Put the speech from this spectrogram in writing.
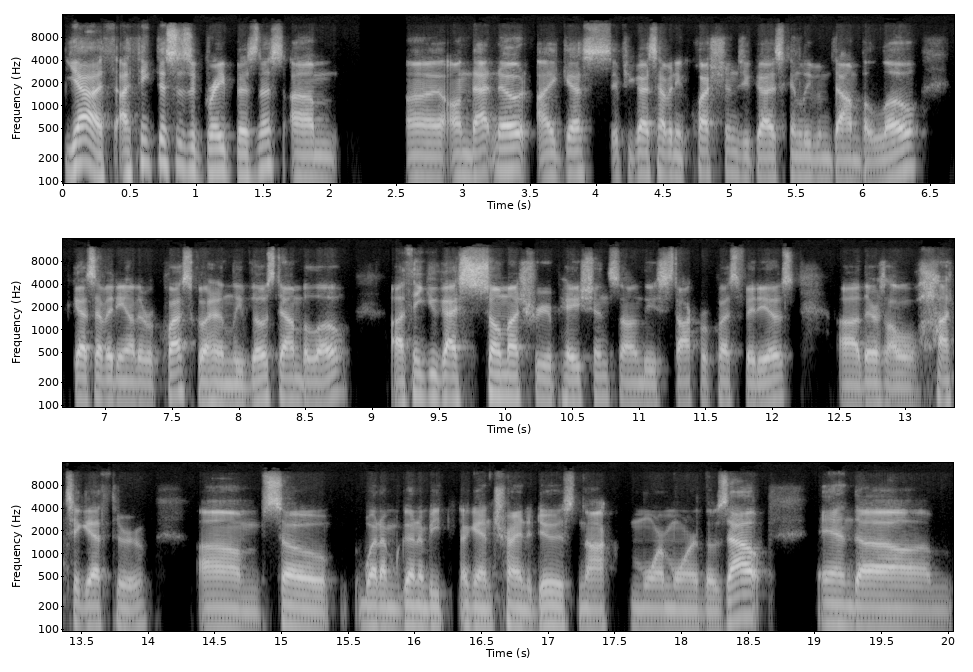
yeah, I, th- I, think this is a great business. Um, uh, on that note, I guess if you guys have any questions, you guys can leave them down below. If you guys have any other requests, go ahead and leave those down below. Uh, thank you guys so much for your patience on these stock request videos. Uh, there's a lot to get through. Um, so what I'm going to be again trying to do is knock more and more of those out and um,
